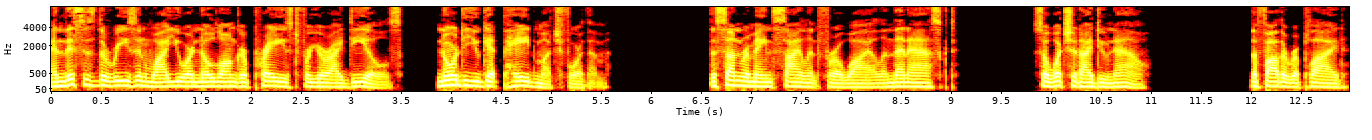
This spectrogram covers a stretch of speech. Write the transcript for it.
and this is the reason why you are no longer praised for your ideals, nor do you get paid much for them. The son remained silent for a while and then asked, So what should I do now? The father replied,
